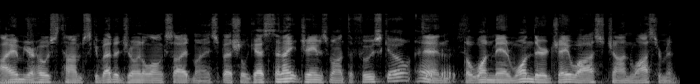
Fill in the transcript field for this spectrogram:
I am your host, Tom Scavetta, joined alongside my special guest tonight, James Montefusco, and the one man wonder, Jay Was, John Wasserman.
